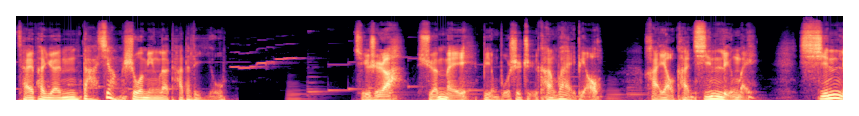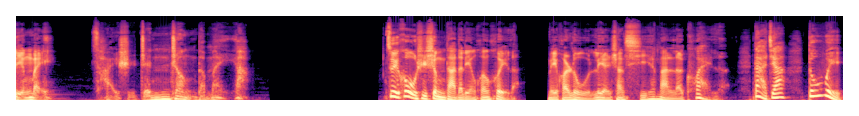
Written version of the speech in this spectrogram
裁判员大象说明了他的理由。其实啊，选美并不是只看外表，还要看心灵美，心灵美才是真正的美呀。最后是盛大的联欢会了，梅花鹿脸上写满了快乐，大家都为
